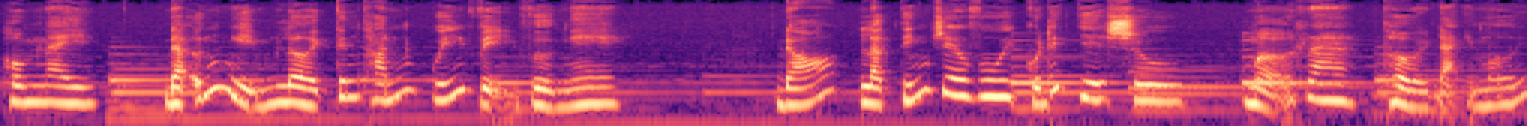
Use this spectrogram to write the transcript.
Hôm nay đã ứng nghiệm lời kinh thánh quý vị vừa nghe. Đó là tiếng reo vui của Đức Giêsu mở ra thời đại mới.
